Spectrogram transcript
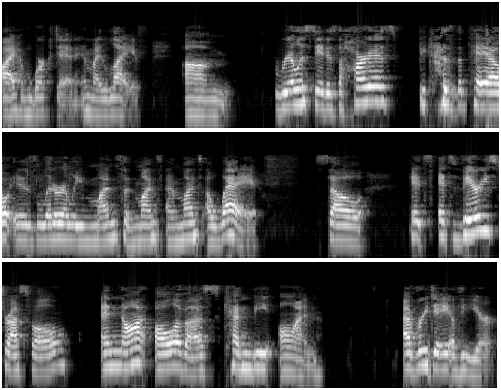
I have worked in in my life. Um, real estate is the hardest because the payout is literally months and months and months away. So it's, it's very stressful and not all of us can be on every day of the year.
